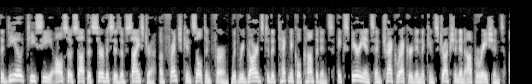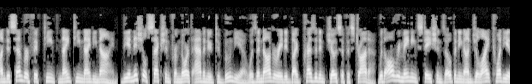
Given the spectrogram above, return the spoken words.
The DOTC also sought the services of Systra, a French consultant firm, with regards to the technical competence, experience and track record in the construction and operations. On December 15, 1999, the initial section from North Avenue to Buendia was inaugurated by President Joseph Estrada, with all remaining stations opening on July 20,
